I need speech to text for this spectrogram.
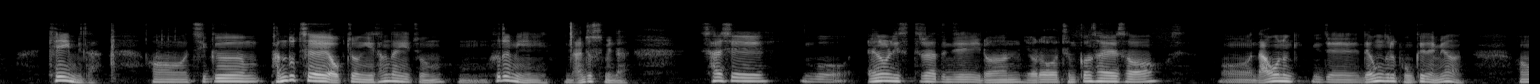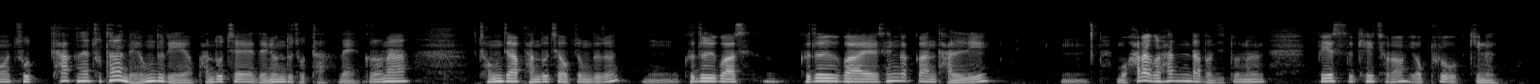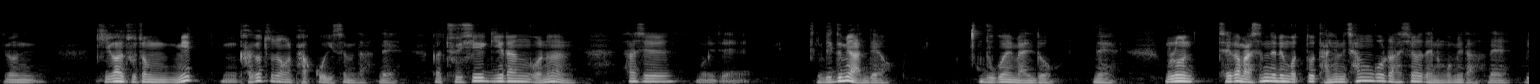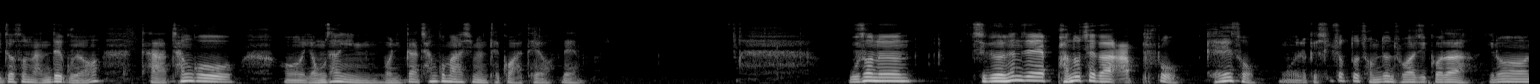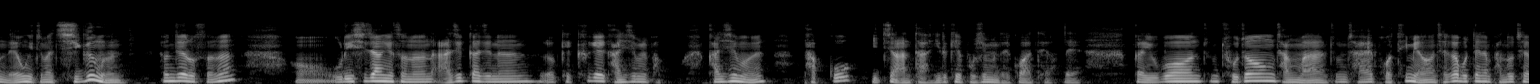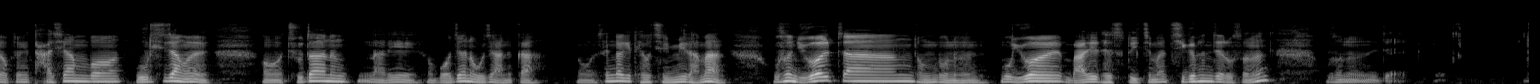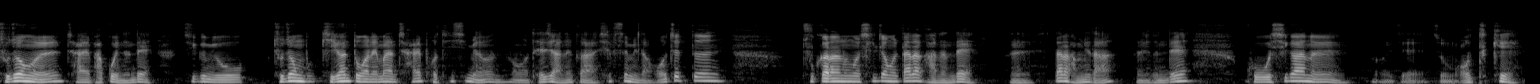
K입니다. 어, 지금 반도체 업종이 상당히 좀 음, 흐름이 안 좋습니다. 사실 뭐 애널리스트라든지 이런 여러 증권사에서 어, 나오는 이제 내용들을 보게 되면 어, 좋다 그냥 좋다는 내용들이에요. 반도체 내년도 좋다. 네. 그러나 정작 반도체 업종들은 음, 그들과 그들과의 생각과는 달리 음, 뭐 하락을 한다든지 또는 PSK처럼 옆으로 기는 이런 기간 조정 및 가격 조정을 받고 있습니다. 네. 그러니까 주식이란 거는 사실 뭐 이제 믿으면 안 돼요. 누구의 말도. 네. 물론 제가 말씀드린 것도 당연히 참고를 하셔야 되는 겁니다. 네. 믿어서는 안 되고요. 다 참고 어, 영상인 거니까 참고만 하시면 될 것 같아요. 네. 우선은 지금 현재 반도체가 앞으로 계속 뭐 이렇게 실적도 점점 좋아질 거다 이런 내용이지만 지금은 현재로서는 어, 우리 시장에서는 아직까지는 이렇게 크게 관심을 받, 관심을 받고 있지 않다 이렇게 보시면 될 것 같아요. 네. 그러니까 이번 좀 조정 장만 좀 잘 버티면 제가 볼 때는 반도체 업종이 다시 한번 우리 시장을 어, 주도하는 날이 머지않아 오지 않을까 어, 생각이 되어집니다만 우선 6월장 정도는 뭐 6월 말이 될 수도 있지만 지금 현재로서는 우선은 이제 조정을 잘 받고 있는데 지금 요 조정 기간 동안에만 잘 버티시면 어, 되지 않을까 싶습니다. 어쨌든 주가라는 건 실정을 따라가는데 네, 따라갑니다. 네, 근데 그 시간을 어, 이제 좀 어떻게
